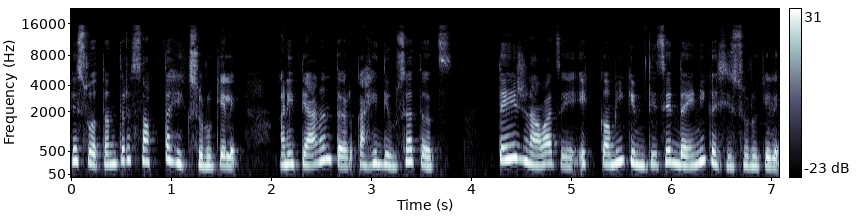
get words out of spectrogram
हे स्वतंत्र साप्ताहिक सुरू केले आणि त्यानंतर काही दिवसातच तेज नावाचे एक कमी किमतीचे दैनिकही सुरू केले.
